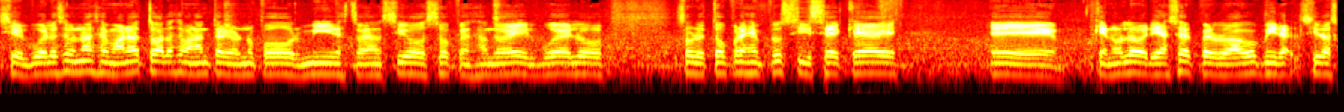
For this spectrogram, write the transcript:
si el vuelo es en una semana, toda la semana anterior no puedo dormir, estoy ansioso pensando en el vuelo. Sobre todo, por ejemplo, si sé que, eh, que no lo debería hacer, pero lo hago, mira, si las,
